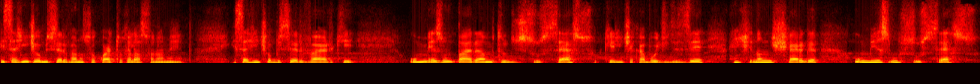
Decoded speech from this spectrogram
E se a gente observar no seu quarto relacionamento, e se a gente observar que o mesmo parâmetro de sucesso que a gente acabou de dizer, a gente não enxerga o mesmo sucesso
